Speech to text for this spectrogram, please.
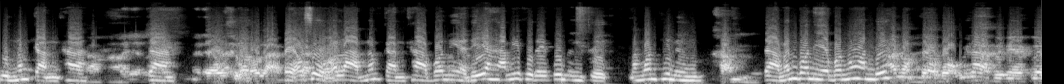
บุญน้ำกันค่ะจ้ะแล้วส่วนเอาหลานไปเอาโศกเอาลาบน้ำกันค่ะบ่เนี่ยเดี๋ยวหามีผู้ใดผู้หนึ่งถึกรางวัลที่หนึ่งคำจ้ามันบ่เนี่ยบ่นอนเด้อันน้องแต้วบอกเวลาคือแน่เพื่อ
